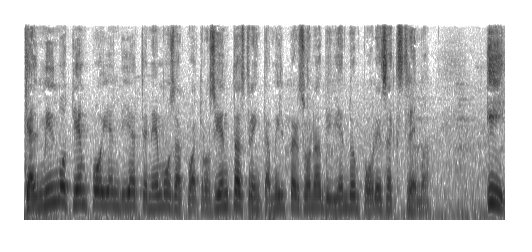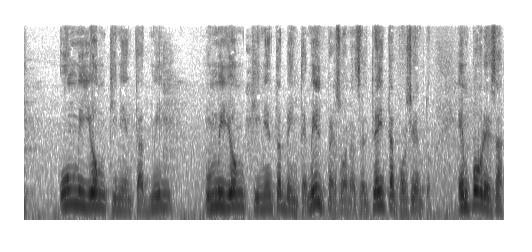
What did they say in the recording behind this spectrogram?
que al mismo tiempo hoy en día tenemos a 430 mil personas viviendo en pobreza extrema y 1.500.000 1.520.000 personas, el 30% en pobreza,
